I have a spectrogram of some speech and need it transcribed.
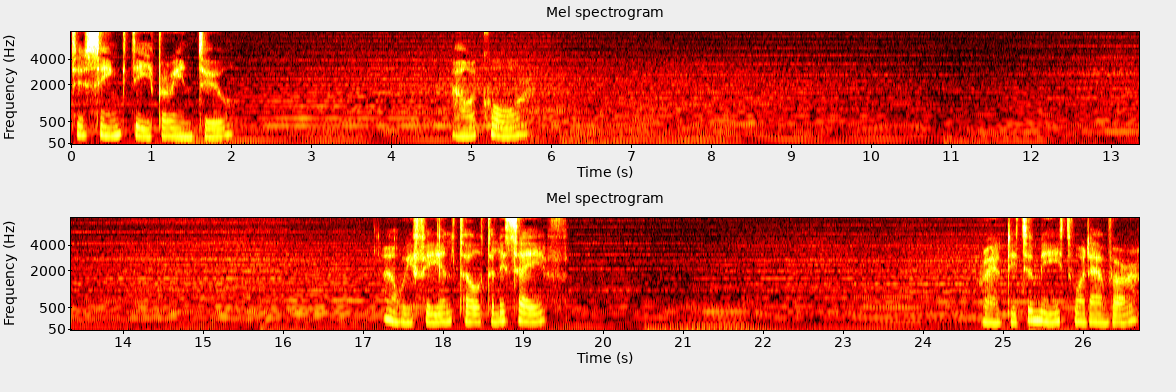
to sink deeper into our core. and we feel totally safe. Ready to meet whatever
